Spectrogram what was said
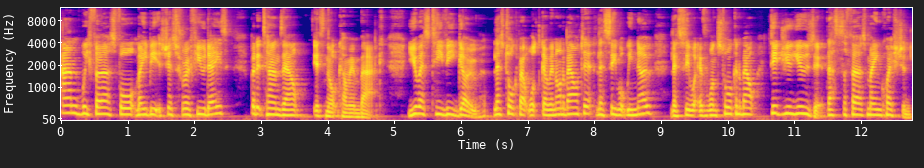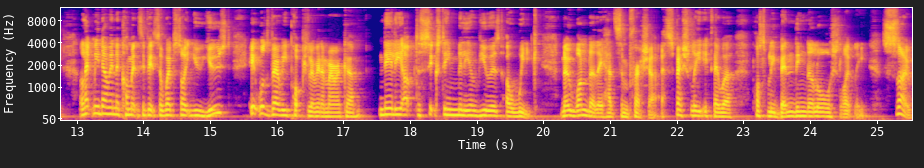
And we first thought maybe it's just for a few days, but it turns out it's not coming back. US TV Go. Let's talk about what's going on about it. Let's see what we know. Let's see what everyone's talking about. Did you use it? That's the first main question. Let me know in the comments if it's a website you used. It was very popular in America nearly up to 16 million viewers a week. No wonder they had some pressure, especially if they were possibly bending the law slightly. So,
